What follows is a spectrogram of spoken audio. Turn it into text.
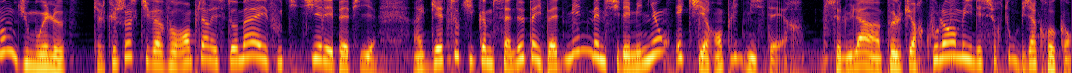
Manque du moelleux, quelque chose qui va vous remplir l'estomac et vous titiller les papilles. Un gâteau qui comme ça ne paye pas de mine même s'il est mignon et qui est rempli de mystères. Celui-là a un peu le cœur coulant mais il est surtout bien croquant.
